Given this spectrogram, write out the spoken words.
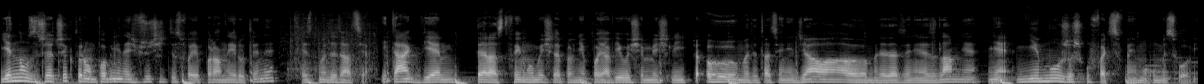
Jedną z rzeczy, którą powinieneś wrzucić do swojej porannej rutyny jest medytacja. I tak wiem, teraz w Twoim umyśle pewnie pojawiły się myśli, że o, medytacja nie działa, o, medytacja nie jest dla mnie. Nie, nie możesz ufać swojemu umysłowi.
